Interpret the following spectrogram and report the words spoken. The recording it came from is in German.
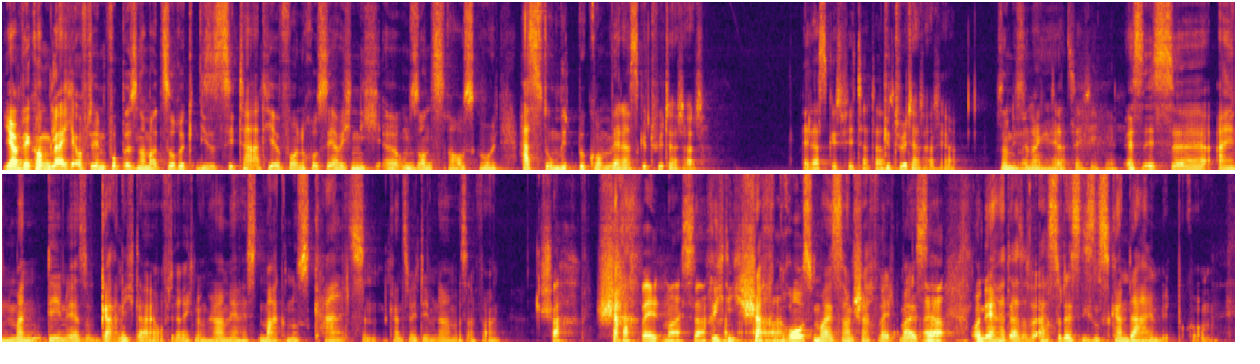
Ja, wir kommen gleich auf den Fuppes nochmal zurück. Dieses Zitat hier von José habe ich nicht äh, umsonst rausgeholt. Hast du mitbekommen, wer das getwittert hat? Wer das getwittert hat? Getwittert hat, ja. Ist noch nicht so lange her. Tatsächlich nicht. Es ist äh, ein Mann, den wir so gar nicht da auf der Rechnung haben. Er heißt Magnus Carlsen. Kannst du mit dem Namen was anfangen? Schach? Schach. Schachweltmeister. Richtig, Schachgroßmeister und Schachweltmeister. Ja. Und er hat das, hast du das, diesen Skandal mitbekommen?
